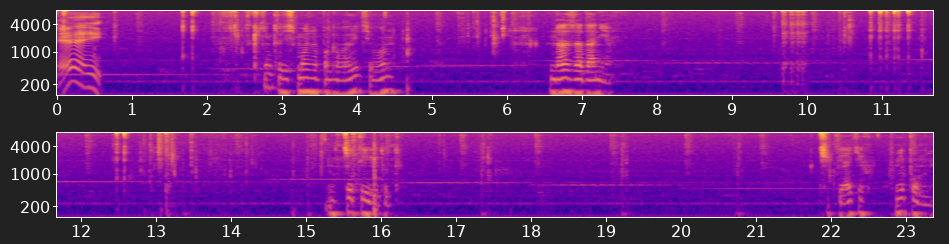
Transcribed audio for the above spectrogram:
Эй! С каким-то здесь можно поговорить, и он даст задание. Четыре тут. Чуть пять их. Не помню.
